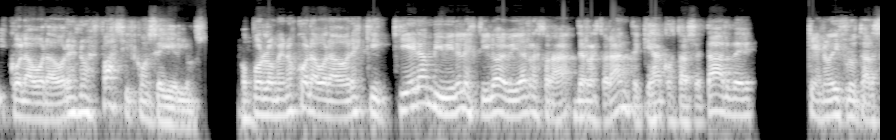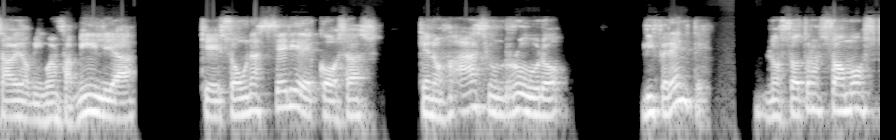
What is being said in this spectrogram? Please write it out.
y colaboradores no es fácil conseguirlos. O por lo menos colaboradores que quieran vivir el estilo de vida del, restaurante, restaurante, que es acostarse tarde, que es no disfrutar sábado y domingo en familia, que son una serie de cosas que nos hace un rubro diferente. Nosotros somos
